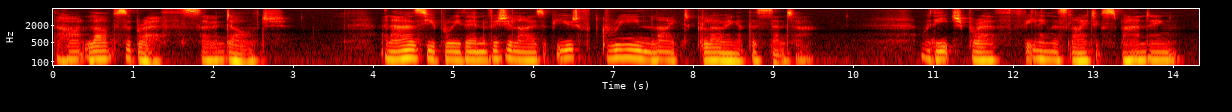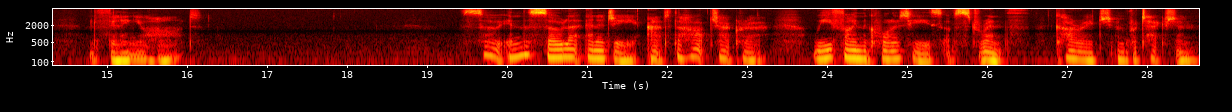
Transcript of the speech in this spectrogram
The heart loves a breath, so indulge. And as you breathe in, visualize a beautiful green light glowing at the center. With each breath, feeling this light expanding and filling your heart. So, in the solar energy at the heart chakra, we find the qualities of strength, courage, and protection.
